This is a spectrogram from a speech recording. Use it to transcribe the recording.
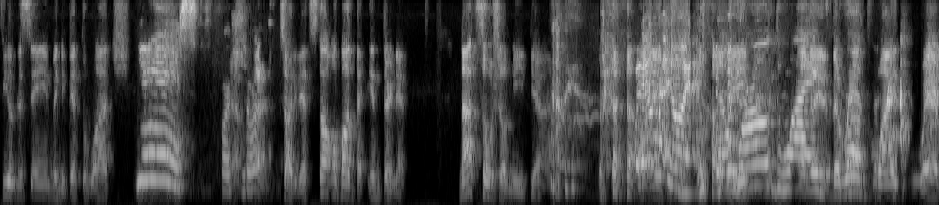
feel the same when you get to watch. Yes. For Yeah. sure. Sorry, let's talk about the internet. Not social media. Wala ano, The World Wide Okay, the World Web. Wide Web.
